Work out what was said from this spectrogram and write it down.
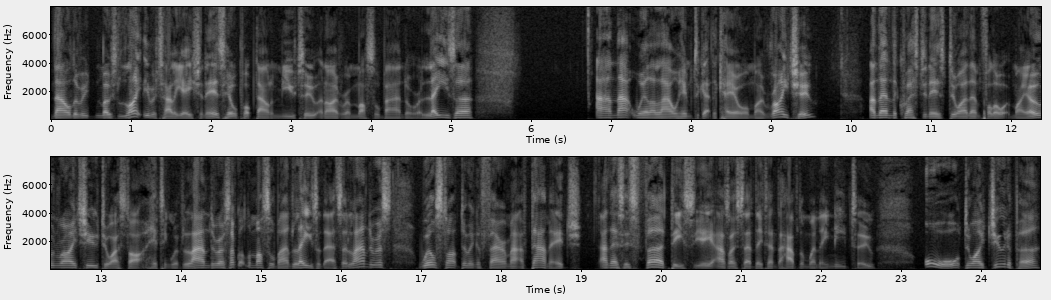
Now, the re- most likely retaliation is he'll pop down a Mewtwo and either a Muscle Band or a Laser, and that will allow him to get the KO on my Raichu. And then the question is, do I then follow up with my own Raichu? Do I start hitting with Landorus? I've got the Muscle Band laser there, so Landorus will start doing a fair amount of damage. And there's his third DCE, as I said, they tend to have them when they need to. Or do I Juniper,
